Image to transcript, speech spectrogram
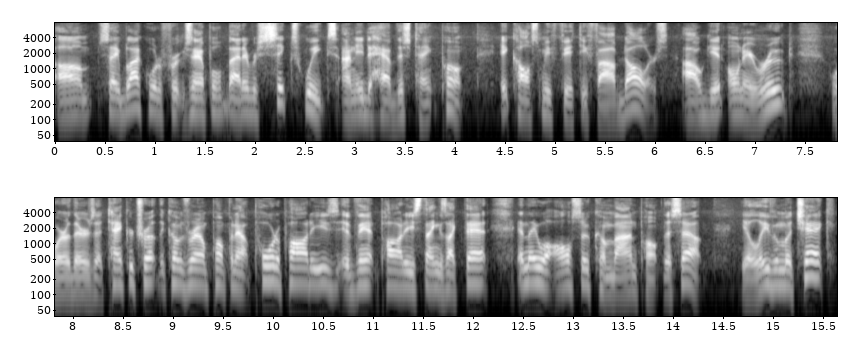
um, say Blackwater, for example, about every six weeks, I need to have this tank pumped. It costs me $55. I'll get on a route where there's a tanker truck that comes around pumping out porta potties, event potties, things like that, and they will also come by and pump this out. You leave them a check,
